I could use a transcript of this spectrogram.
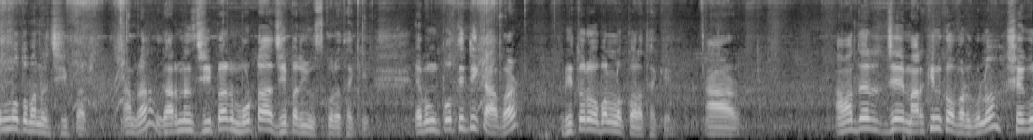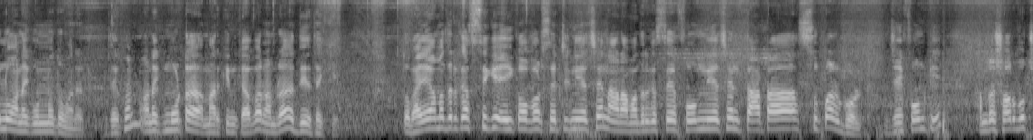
উন্নত মানের জিপার। আমরা গার্মেন্টস জিপার, মোটা জিপার ইউজ করে থাকি এবং প্রতিটি কাভার ভিতরে ওভারলক করা থাকে। আর আমাদের যে মার্কিন কভারগুলো সেগুলো অনেক উন্নত মানের। দেখুন, অনেক মোটা মার্কিন কভার আমরা দিয়ে থাকি। তো ভাই আমাদের কাছ থেকে এই কভার সেটটি নিয়েছেন আর আমাদের কাছ থেকে ফোম নিয়েছেন টাটা সুপার গোল্ড যে ফোমটি আমরা সর্বোচ্চ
